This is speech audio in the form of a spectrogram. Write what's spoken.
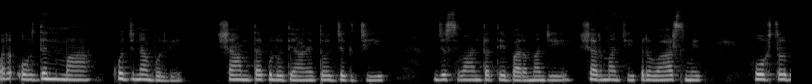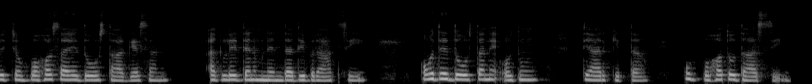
ਪਰ ਉਸ ਦਿਨ ਮਾਂ ਕੁਝ ਨਾ ਬੋਲੀ। ਸ਼ਾਮ ਤੱਕ ਲੁਧਿਆਣੇ ਤੋਂ ਜਗਜੀਤ, ਜਸਵੰਤ ਅਤੇ ਬਰਮਾ ਜੀ, ਸ਼ਰਮਾ ਜੀ ਪਰਿਵਾਰ ਸਮੇਤ ਹੋਸਟਲ ਵਿੱਚੋਂ ਬਹੁਤ ਸਾਰੇ ਦੋਸਤ ਆ ਗਏ ਸਨ। ਅਗਲੇ ਦਿਨ ਮਨਿੰਦਰ ਦੀ ਬਰਾਤ ਸੀ। ਉਹਦੇ ਦੋਸਤਾਂ ਨੇ ਉਹਨੂੰ ਤਿਆਰ ਕੀਤਾ। ਉਹ ਬਹੁਤ ਉਦਾਸ ਸੀ।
